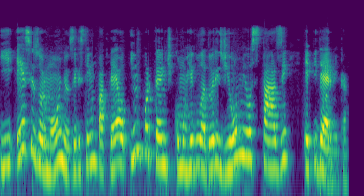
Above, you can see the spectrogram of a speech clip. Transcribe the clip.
e esses hormônios, eles têm um papel importante como reguladores de homeostase epidérmica.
